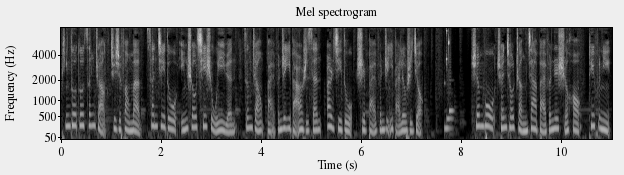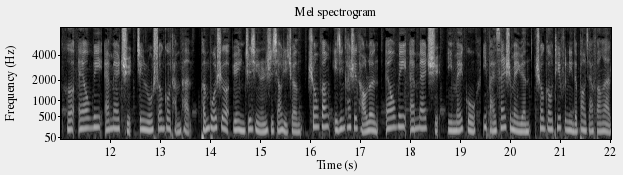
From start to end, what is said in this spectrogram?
拼多多增长继续放慢，三季度营收七十五亿元，增长百分之一百二十三，二季度是百分之一百六十九。宣布全球涨价百分之十后，Tiffany 和 LVMH 进入收购谈判。彭博社援引知情人士消息称，双方已经开始讨论 LVMH 以每股一百三十美元收购 Tiffany 的报价方案。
